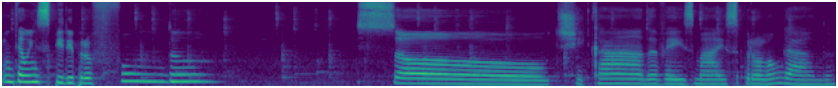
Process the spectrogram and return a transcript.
Então inspire profundo. Solte cada vez mais prolongado.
